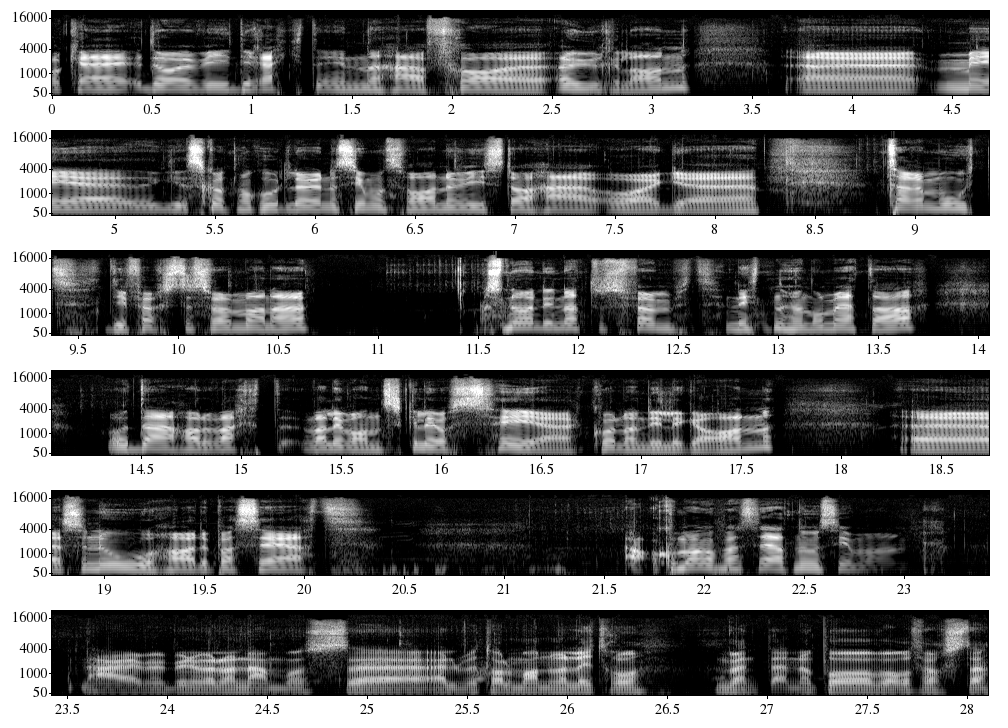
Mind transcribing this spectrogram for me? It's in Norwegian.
OK, da er vi direkte inne her fra eh, Aurland eh, med Scott Løne og Simon Svane. Vi står her og eh, tar imot de første svømmerne. Så nå har de nettopp svømt 1900 meter, og der har det vært veldig vanskelig å se hvordan de ligger an. Eh, så nå har det passert ja, Hvor mange har passert nå, Simon? Nei, vi begynner vel å nærme oss eh, 11-12 mann, vil jeg tro. Venter ennå på våre første.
